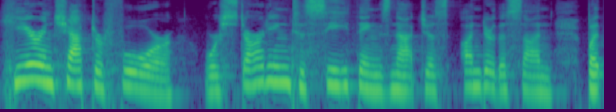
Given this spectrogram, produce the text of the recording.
Here in chapter 4, we're starting to see things not just under the sun, but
